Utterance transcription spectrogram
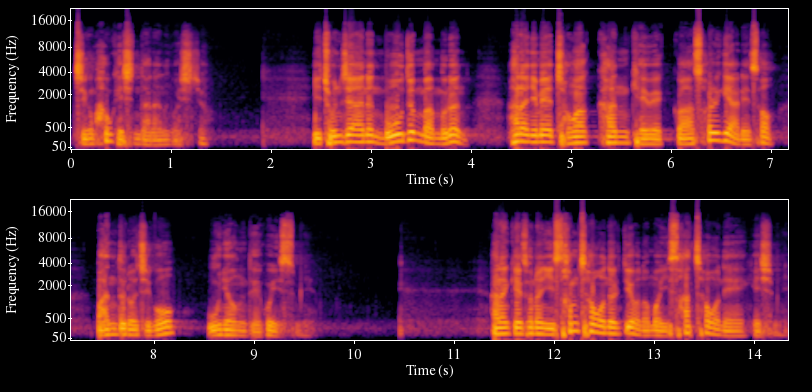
지금 하고 계신다는 것이죠. 이 존재하는 모든 만물은 하나님의 정확한 계획과 설계 안에서 만들어지고 운영되고 있습니다. 하나님께서는 이 3차원을 뛰어넘어 이 4차원에 계십니다.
